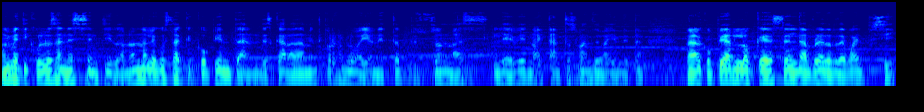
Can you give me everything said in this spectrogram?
muy meticulosa en ese sentido, ¿no? No le gusta que copien tan descaradamente. Por ejemplo, Bayonetta, pues son más leves, no hay tantos fans de Bayonetta. Pero al copiar lo que es Zelda Breath of the Wild, pues sí,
